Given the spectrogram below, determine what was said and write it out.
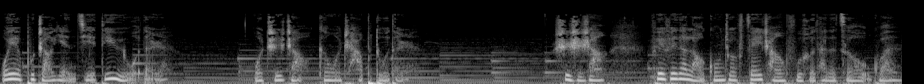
我也不找眼界低于我的人，我只找跟我差不多的人。”事实上，菲菲的老公就非常符合她的择偶观，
